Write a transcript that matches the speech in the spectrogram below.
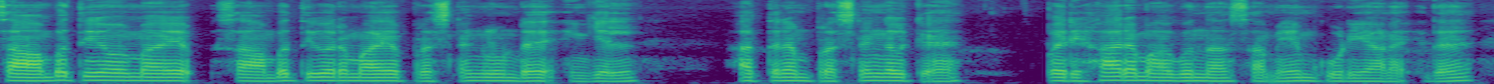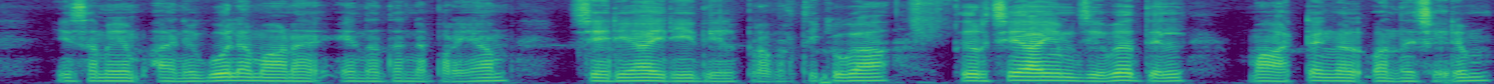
സാമ്പത്തികമായ സാമ്പത്തികപരമായ പ്രശ്നങ്ങളുണ്ട് എങ്കിൽ അത്തരം പ്രശ്നങ്ങൾക്ക് പരിഹാരമാകുന്ന സമയം കൂടിയാണ് ഇത്. ഈ സമയം അനുകൂലമാണ് എന്ന് തന്നെ പറയാം. ശരിയായ രീതിയിൽ പ്രവർത്തിക്കുക. തീർച്ചയായും ജീവിതത്തിൽ മാറ്റങ്ങൾ വന്നു ചേരും.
